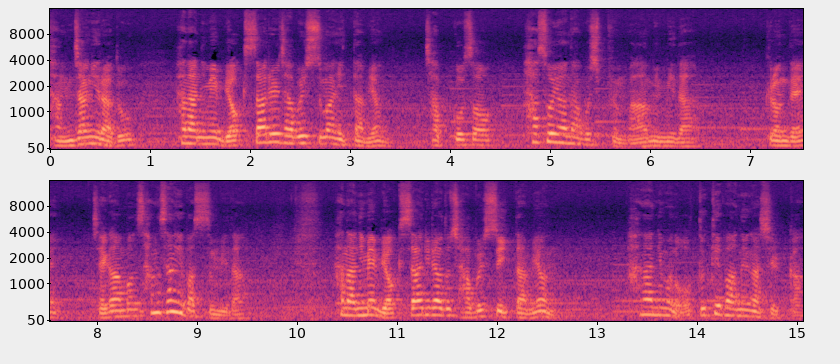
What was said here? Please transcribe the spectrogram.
당장이라도 하나님의 멱살을 잡을 수만 있다면 잡고서 하소연하고 싶은 마음입니다. 그런데 제가 한번 상상해 봤습니다. 하나님의 멱살이라도 잡을 수 있다면 하나님은 어떻게 반응하실까?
